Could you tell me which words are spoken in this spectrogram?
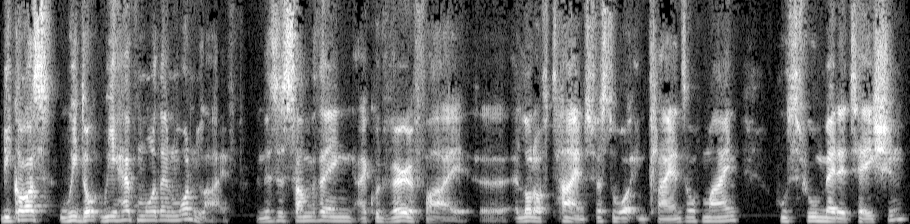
Because we don't we have more than one life. And this is something I could verify uh, a lot of times, first of all, in clients of mine who through meditation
